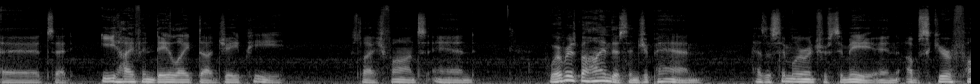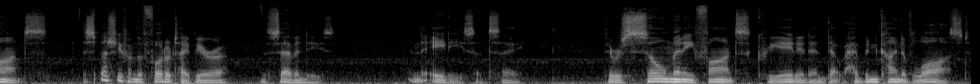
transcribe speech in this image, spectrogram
Uh, it's at e-daylight.jp slash fonts. And whoever is behind this in Japan has a similar interest to me in obscure fonts, especially from the phototype era, the 70s and the 80s, let's say. There were so many fonts created and that have been kind of lost,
